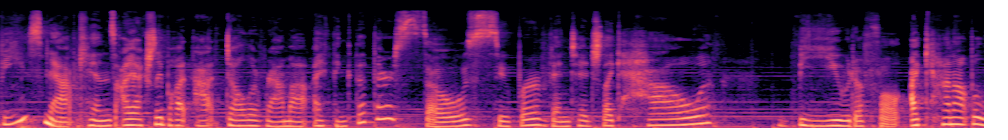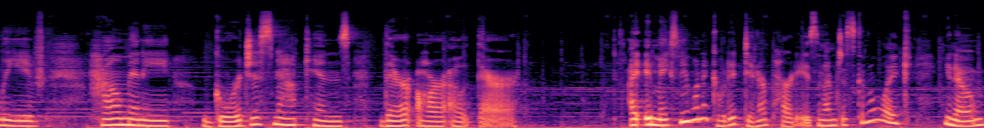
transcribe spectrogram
these napkins I actually bought at Dollarama. I think that they're so super vintage. Like how beautiful. I cannot believe how many gorgeous napkins there are out there. I, it makes me want to go to dinner parties and I'm just gonna like, you know,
